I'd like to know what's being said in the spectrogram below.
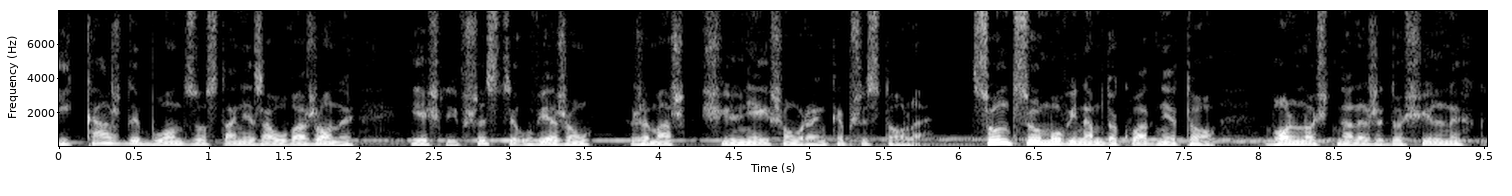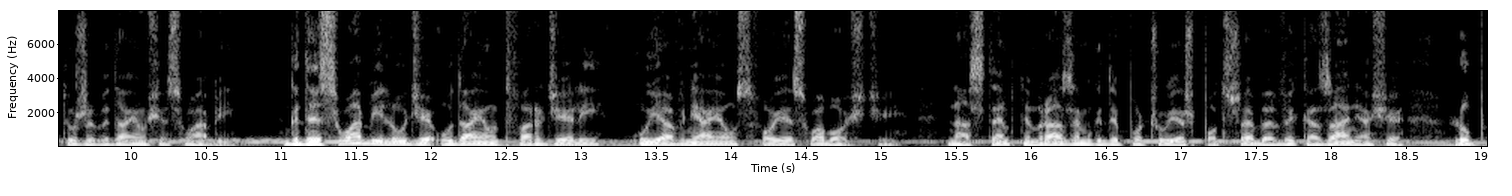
i każdy błąd zostanie zauważony, jeśli wszyscy uwierzą, że masz silniejszą rękę przy stole. Sun Tzu mówi nam dokładnie to: wolność należy do silnych, którzy wydają się słabi. Gdy słabi ludzie udają twardzieli, ujawniają swoje słabości. Następnym razem, gdy poczujesz potrzebę wykazania się lub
